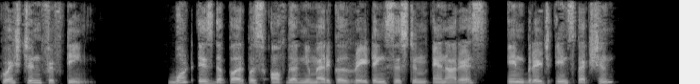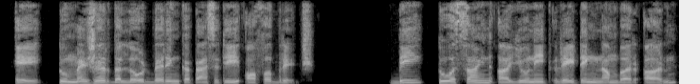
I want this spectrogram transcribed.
Question 15. What is the purpose of the numerical rating system NRS in bridge inspection? A. To measure the load-bearing capacity of a bridge. B. To assign a unique rating number URN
